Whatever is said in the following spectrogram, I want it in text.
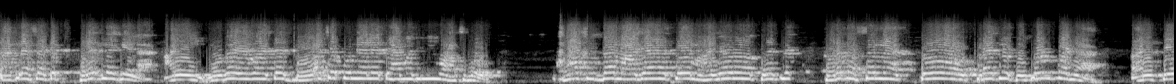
टाकण्यासाठी प्रयत्न केला. आणि योगा योगाच्या देवाच्या पुण्याला त्यामध्ये मी वाचलो. हा सुद्धा माझ्या ते माझ्यावर प्रयत्न करत असताना तो प्रयत्न दुसरून पडला. आणि ते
